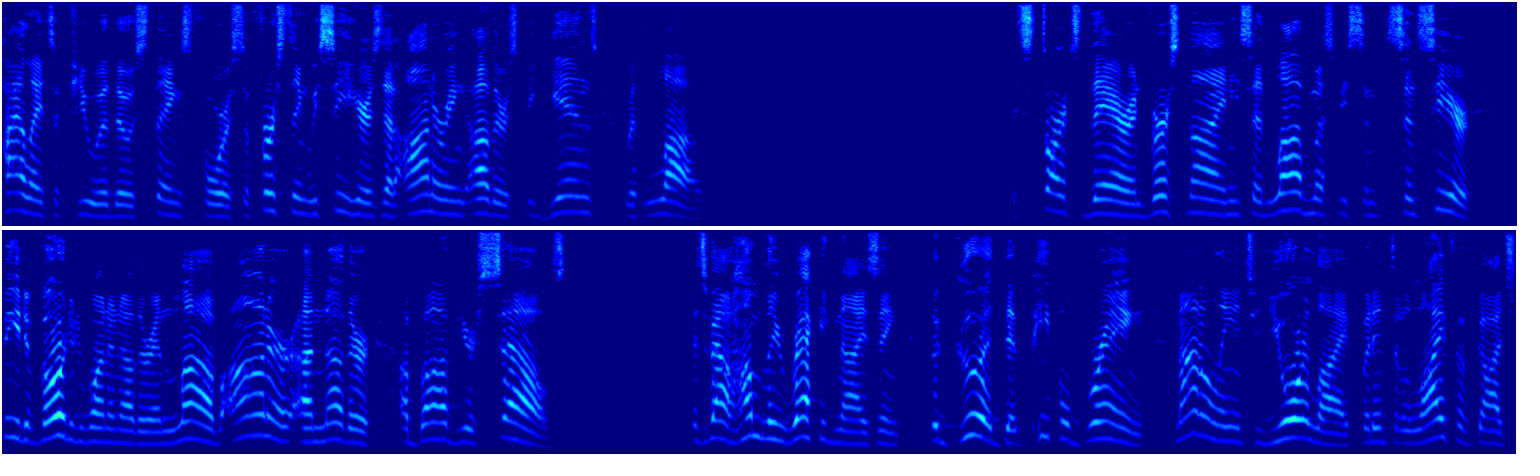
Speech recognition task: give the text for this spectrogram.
highlights a few of those things for us. The first thing we see here is that honoring others begins with love. It starts there. In verse 9, he said, Love must be sincere. Be devoted one another in love. Honor another above yourselves. It's about humbly recognizing the good that people bring, not only into your life, but into the life of God's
